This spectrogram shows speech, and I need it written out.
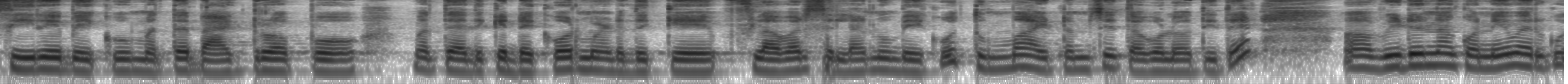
ಸೀರೆ ಬೇಕು, ಮತ್ತು ಬ್ಯಾಕ್ ಡ್ರಾಪು ಮತ್ತು ಅದಕ್ಕೆ ಡೆಕೋರ್ ಮಾಡೋದಕ್ಕೆ ಫ್ಲವರ್ಸ್ ಎಲ್ಲನೂ ಬೇಕು. ತುಂಬ ಐಟಮ್ಸೇ ತಗೊಳ್ಳೋದಿದೆ ವಿಡಿಯೋನ ಕೊನೆವರೆಗೂ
